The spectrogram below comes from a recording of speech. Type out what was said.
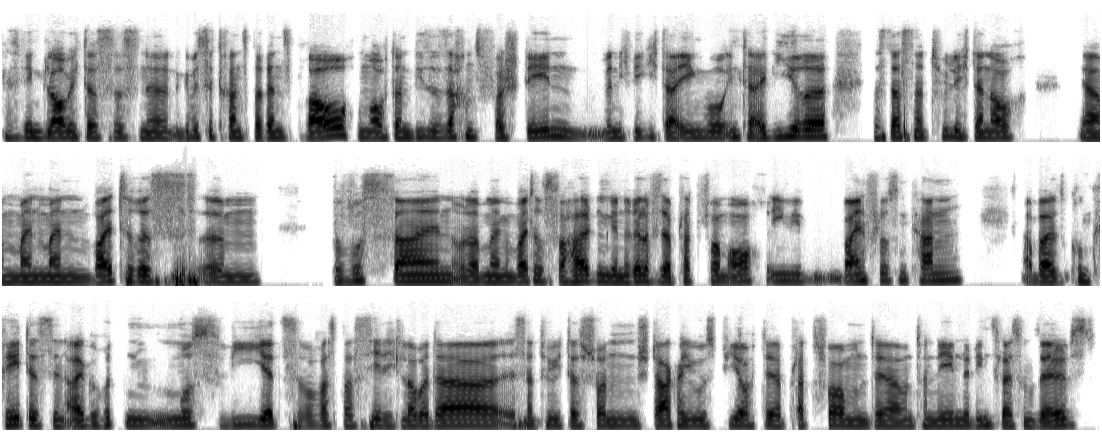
deswegen glaube ich, dass es eine, eine, gewisse Transparenz braucht, um auch dann diese Sachen zu verstehen, wenn ich wirklich da irgendwo interagiere, dass das natürlich dann auch ja, mein, mein weiteres ähm, Bewusstsein oder mein weiteres Verhalten generell auf dieser Plattform auch irgendwie beeinflussen kann aber konkret ist den Algorithmus, wie jetzt was passiert. Ich glaube, da ist natürlich das schon ein starker USP auch der Plattform und der Unternehmen, der Dienstleistung selbst,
